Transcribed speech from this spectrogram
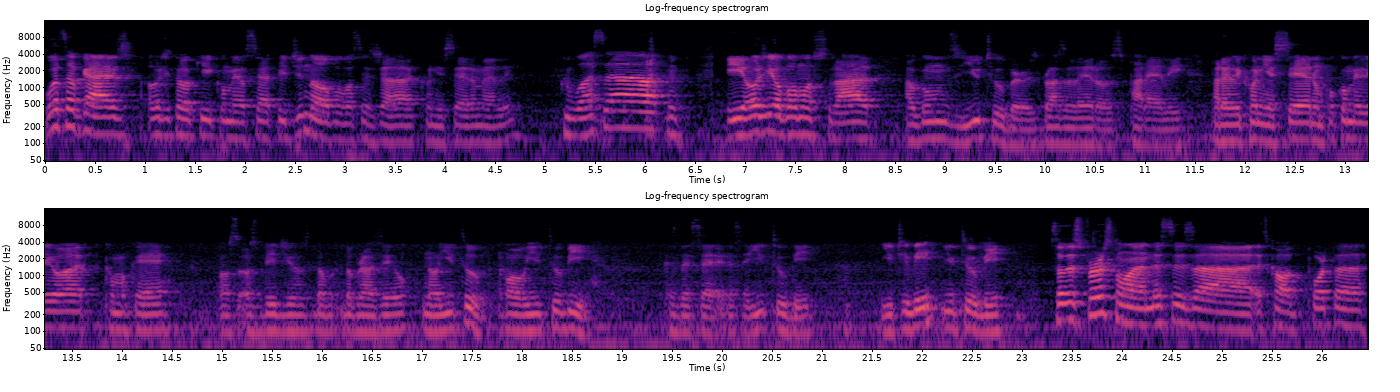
What's up, guys? Hoje estou aqui com meu Cefi de novo. Vocês já conheceram ele? What's up? E hoje eu vou mostrar alguns youtubers brasileiros para ele, para ele conhecer um pouco melhor como que é os, os vídeos do, do Brasil no YouTube, ou YouTube, because they say, they say YouTube, YouTube? YouTube. So this first one, this is, uh, it's called Porta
